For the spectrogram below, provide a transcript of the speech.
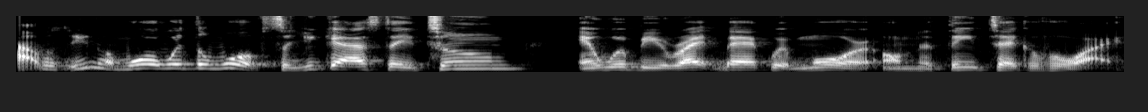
how you know more with the wolf. So you guys stay tuned and we'll be right back with more on the Think Tech of Hawaii.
